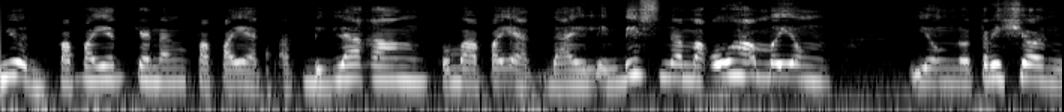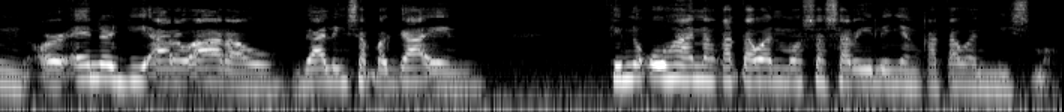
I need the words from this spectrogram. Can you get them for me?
Yun, papayat ka ng papayat at bigla kang pumapayat dahil imbis na makuha mo yung yung nutrition or energy araw-araw galing sa pagkain, kinukuha ng katawan mo sa sarili niyang katawan mismo.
